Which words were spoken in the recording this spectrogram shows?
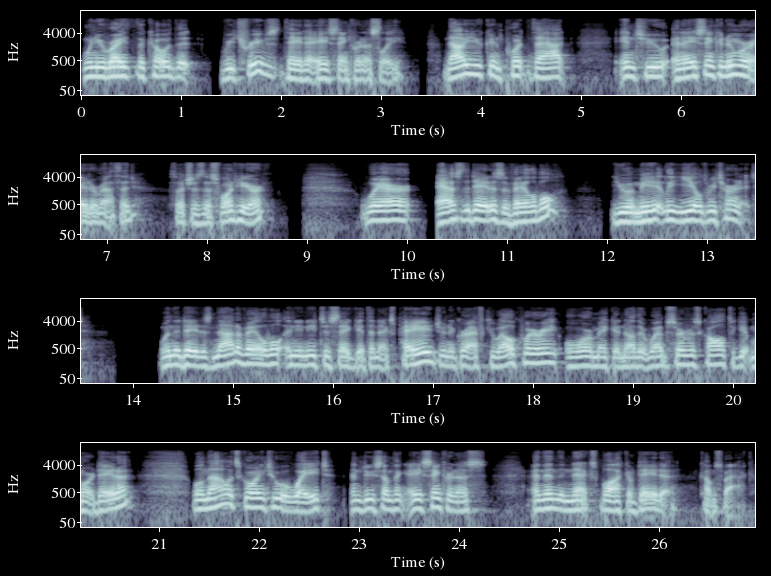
when you write the code that retrieves data asynchronously, now you can put that into an async enumerator method, such as this one here, where as the data is available, you immediately yield return it. When the data is not available and you need to say get the next page in a GraphQL query or make another web service call to get more data, well now it's going to await and do something asynchronous and then the next block of data comes back.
